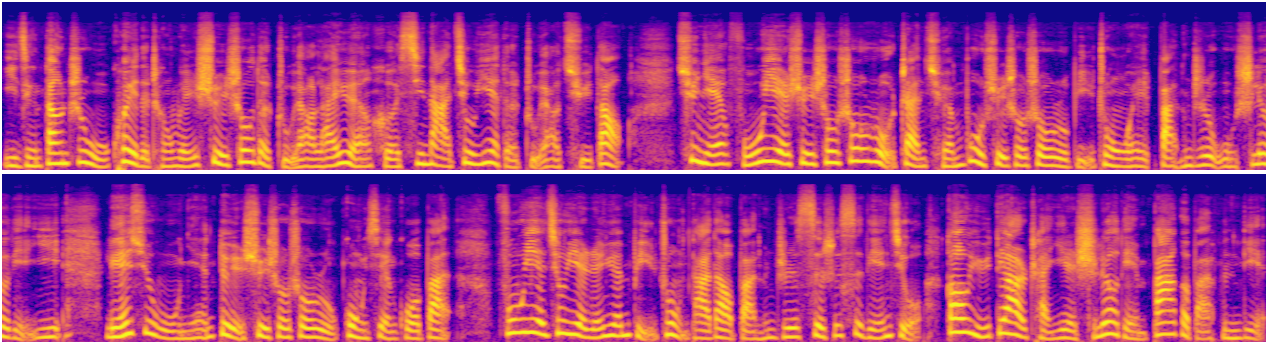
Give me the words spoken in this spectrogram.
已经当之无愧地成为税收的主要来源和吸纳就业的主要渠道。去年，服务业税收收入占全部税收收入比重为百分之五十六点一，连续五年对税收收入贡献过半。服务业就业人员比重达到百分之四十四点九，高于第二产业十六点八个百分点。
